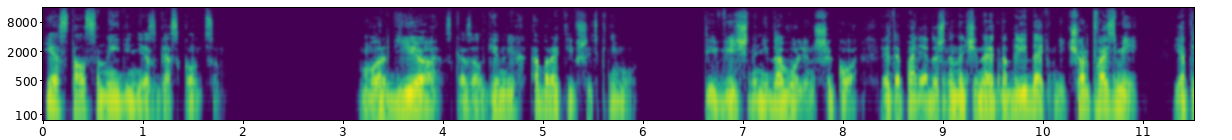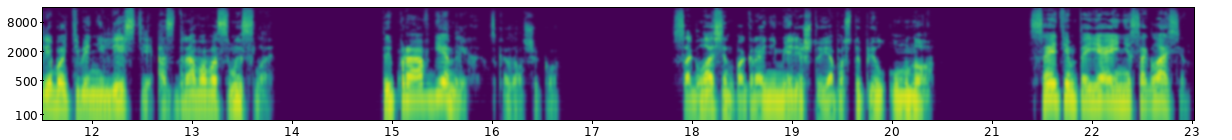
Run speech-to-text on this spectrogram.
и остался наедине с гасконцем. «Мордье!» — сказал Генрих, обратившись к нему. «Ты вечно недоволен, Шико. Это порядочно начинает надоедать мне, черт возьми! Я требую от тебя не лести, а здравого смысла!» «Ты прав, Генрих», — сказал Шико. «Согласен, по крайней мере, что я поступил умно». «С этим-то я и не согласен».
